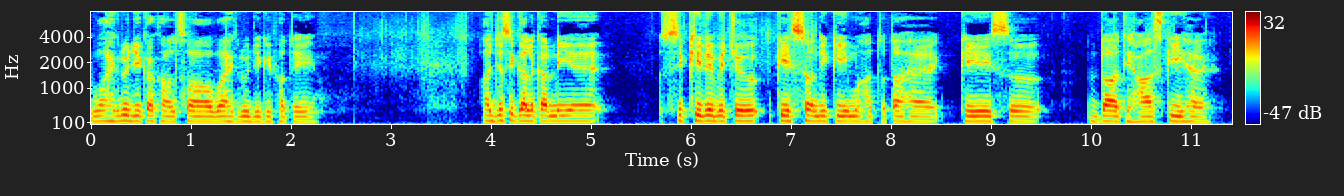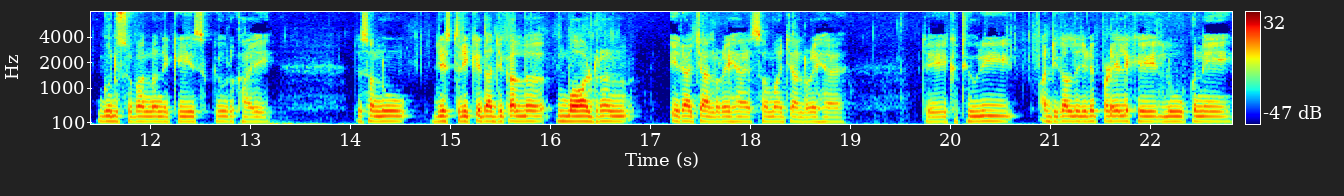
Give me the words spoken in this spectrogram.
ਵਾਹਿਗੁਰੂ ਜੀ ਕਾ ਖਾਲਸਾ, ਵਾਹਿਗੁਰੂ ਜੀ ਕੀ ਫਤਿਹ। ਅੱਜ ਅਸੀਂ ਗੱਲ ਕਰਨੀ ਹੈ ਸਿੱਖੀ ਦੇ ਵਿੱਚ ਕੇਸਾਂ ਦੀ ਕੀ ਮਹੱਤਤਾ ਹੈ, ਕੇਸ ਦਾ ਇਤਿਹਾਸ ਕੀ ਹੈ, ਗੁਰੂ ਸਾਹਿਬਾਨਾਂ ਨੇ ਕੇਸ ਕਿਉਂ ਰਖਾਏ ਤੇ ਸਾਨੂੰ ਜਿਸ ਤਰੀਕੇ ਦਾ ਅੱਜਕੱਲ ਮਾਡਰਨ ਏਰਾ ਚੱਲ ਰਿਹਾ ਹੈ, ਸਮਾਂ ਚੱਲ ਰਿਹਾ ਹੈ ਤੇ ਇੱਕ ਥਿਊਰੀ ਅੱਜਕੱਲ ਦੇ ਜਿਹੜੇ ਪੜ੍ਹੇ ਲਿਖੇ ਲੋਕ ਨੇ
